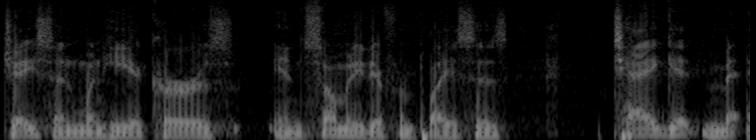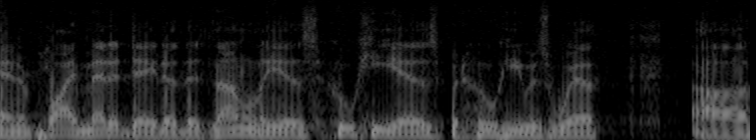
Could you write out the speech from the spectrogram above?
Jason when he occurs in so many different places, tag it and apply metadata that not only is who he is, but who he was with, uh,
